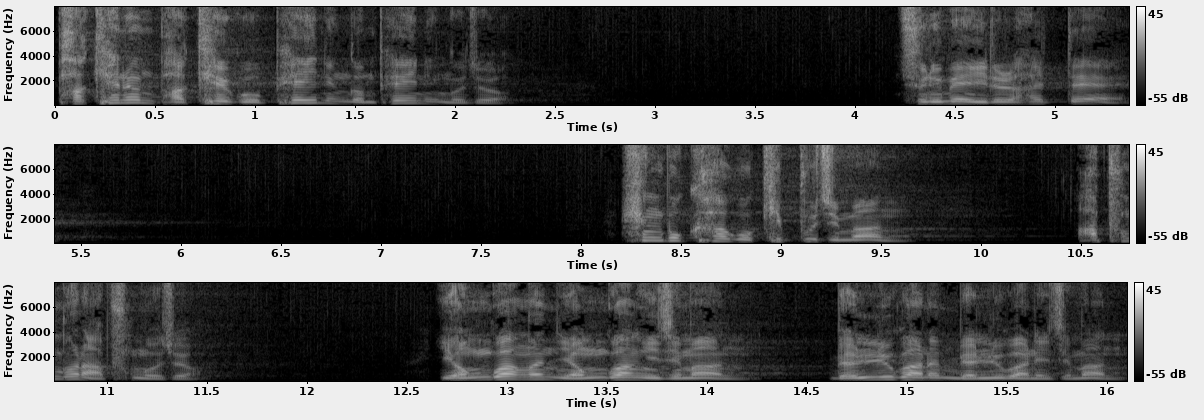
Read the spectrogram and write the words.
박해는 박해고 페인인 건 페인인 거죠. 주님의 일을 할 때 행복하고 기쁘지만 아픈 건 아픈 거죠. 영광은 영광이지만 멸류관은 멸류관이지만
